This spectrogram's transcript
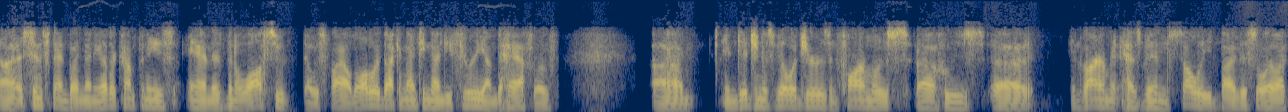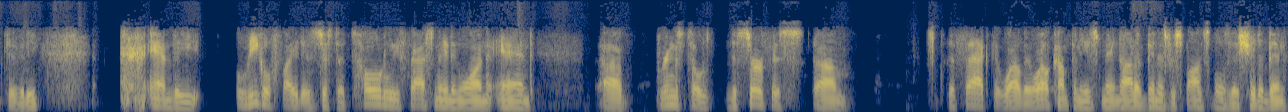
Uh, since then, by many other companies, and there's been a lawsuit that was filed all the way back in 1993 on behalf of um, indigenous villagers and farmers uh, whose uh, environment has been sullied by this oil activity. and the legal fight is just a totally fascinating one and uh, brings to the surface um, the fact that while the oil companies may not have been as responsible as they should have been,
